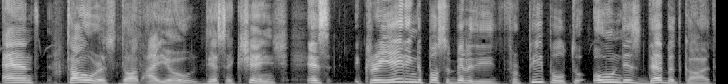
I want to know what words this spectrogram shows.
and Tauros.io, this exchange, is creating the possibility for people to own this debit card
